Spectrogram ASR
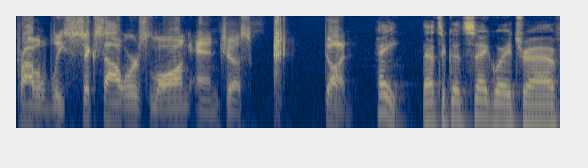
probably six hours long, and just done. Hey, that's a good segue, Trav.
